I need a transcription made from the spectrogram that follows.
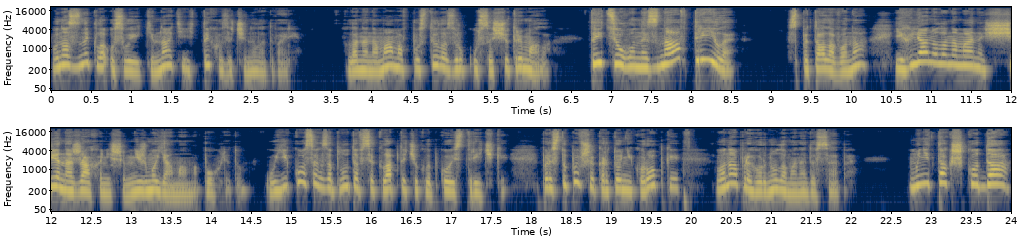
Вона зникла у своїй кімнаті і тихо зачинила двері. Ленина мама впустила з рук усе, що тримала. Ти цього не знав, тріле? спитала вона і глянула на мене ще нажаханішим, ніж моя мама поглядом. У її косах заплутався клаптичок липкої стрічки. Переступивши картонні коробки, вона пригорнула мене до себе. Мені так шкода.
